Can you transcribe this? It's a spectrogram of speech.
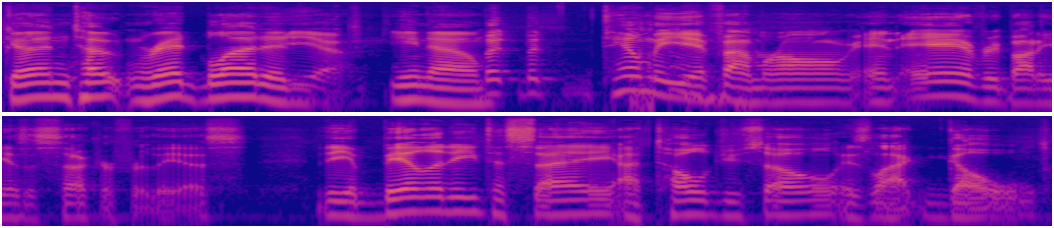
gun toting red blooded, Yeah. you know, But but tell me if I'm wrong, and everybody is a sucker for this. The ability to say "I told you so" is like gold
